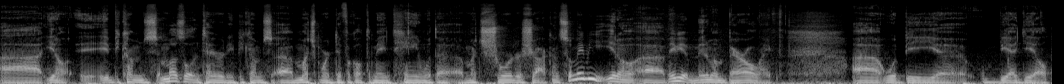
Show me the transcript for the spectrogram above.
Uh, you know, it, becomes muzzle integrity becomes uh, much more difficult to maintain with a, a, much shorter shotgun. So maybe you know uh, maybe a minimum barrel length uh, would be uh, would be ideal.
